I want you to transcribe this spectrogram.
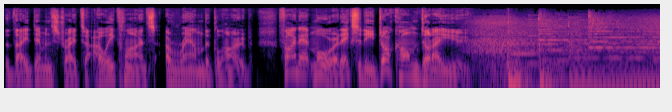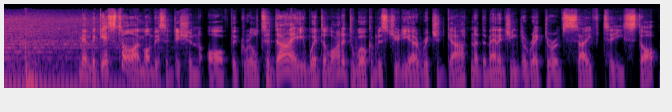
that they demonstrate to OE clients around the globe. Find out more at exedy.com.au. Member guest time on this edition of The Grille. Today, we're delighted to welcome to studio Richard Gardner, the Managing Director of Safety Stop.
